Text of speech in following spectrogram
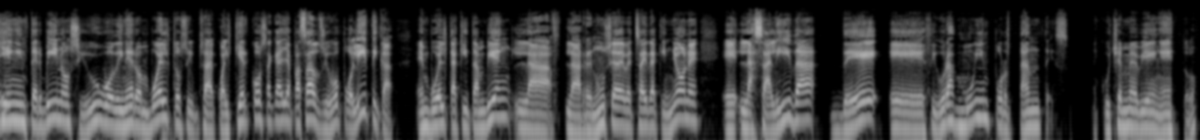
quién intervino, si hubo dinero envuelto, si, o sea, cualquier cosa que haya pasado, si hubo política envuelta aquí también, la, la renuncia de Betsaida Quiñones, eh, la salida de eh, figuras muy importantes. Escúchenme bien esto.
